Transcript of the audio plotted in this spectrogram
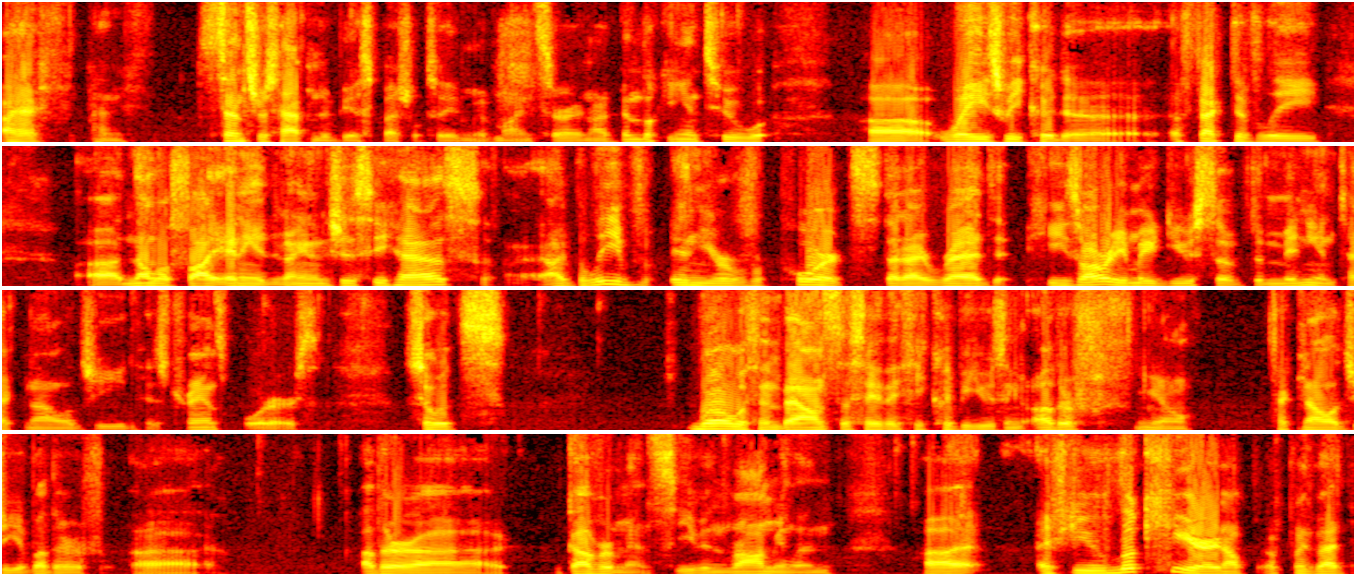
I and sensors happen to be a specialty of mine, sir, and I've been looking into uh, ways we could uh, effectively uh, nullify any advantages he has. I believe in your reports that I read, he's already made use of Dominion technology in his transporters, so it's well within bounds to say that he could be using other, you know, technology of other uh, other uh, governments, even Romulan. Uh, if you look here, and I'll, I'll point that,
